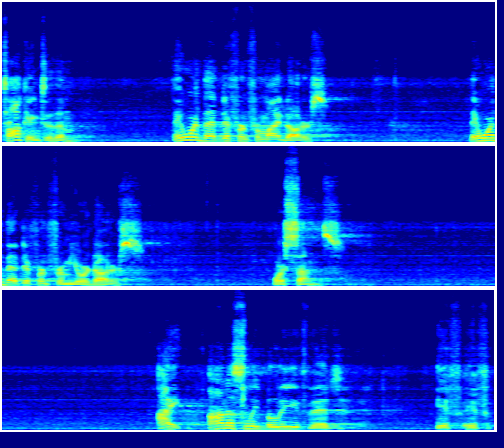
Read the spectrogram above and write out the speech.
talking to them, they weren't that different from my daughters. They weren't that different from your daughters or sons. I honestly believe that if, if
